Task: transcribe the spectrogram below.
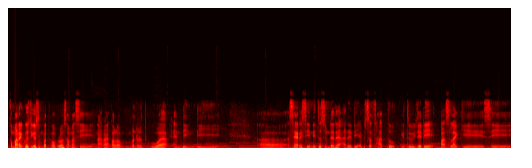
kemarin gue juga sempat ngobrol sama si Nara kalau menurut gue ending di eh, series ini tuh sebenarnya ada di episode 1 gitu jadi pas lagi si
